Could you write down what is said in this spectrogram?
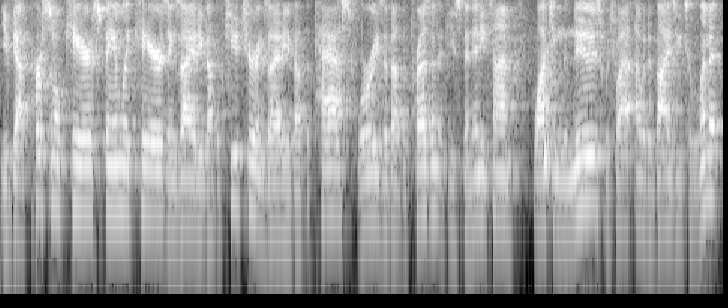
You've got personal cares, family cares, anxiety about the future, anxiety about the past, worries about the present. If you spend any time watching the news, which I would advise you to limit,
